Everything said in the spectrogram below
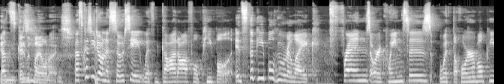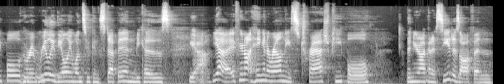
in, That's 'cause with you- my own eyes. That's because you don't associate with god awful people. It's the people who are like friends or acquaintances with the horrible people who are mm-hmm. really the only ones who can step in because, Yeah. yeah, if you're not hanging around these trash people, then you're not going to see it as often.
